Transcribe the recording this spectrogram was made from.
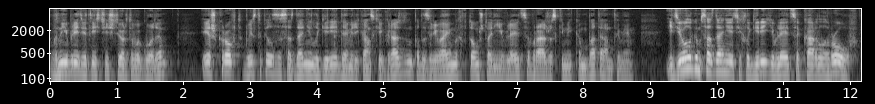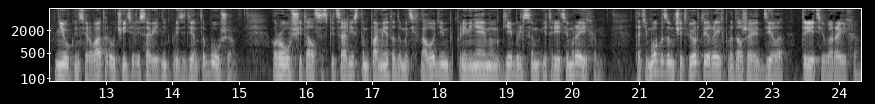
В ноябре 2004 года Эшкрофт выступил за создание лагерей для американских граждан, подозреваемых в том, что они являются вражескими комбатантами. Идеологом создания этих лагерей является Карл Роуф, неоконсерватор, учитель и советник президента Буша. Роу считался специалистом по методам и технологиям, применяемым Геббельсом и Третьим Рейхом. Таким образом, Четвертый Рейх продолжает дело Третьего Рейха.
